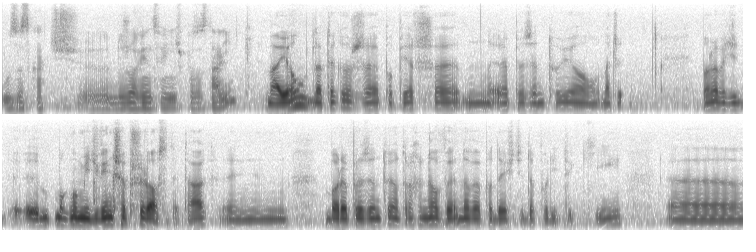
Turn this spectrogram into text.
y, uzyskać y, dużo więcej niż pozostali? Mają, dlatego że po pierwsze mm, reprezentują, znaczy można powiedzieć, y, mogą mieć większe przyrosty, tak? Bo reprezentują trochę nowe, nowe podejście do polityki, e,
